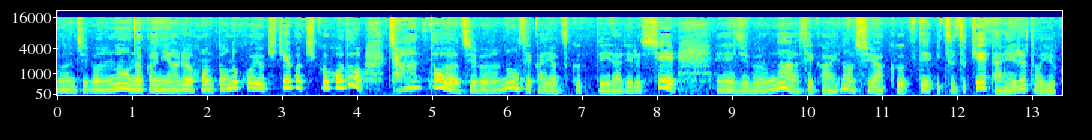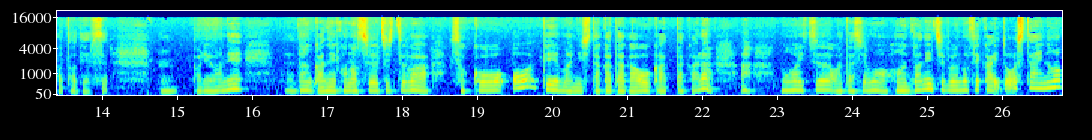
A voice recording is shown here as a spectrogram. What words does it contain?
うん、自分の中にある本当の声を聞けば聞くほどちゃんと自分の世界を作っていられるし、えー、自分が世界の主役で居続けられるということです。うん、これをねなんかねこの数日はそこをテーマにした方が多かったからあもう一度私も本当に自分の世界どうしたいの？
